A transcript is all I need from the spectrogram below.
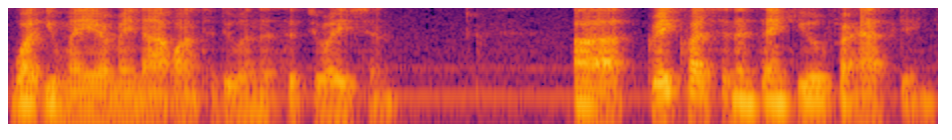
what you may or may not want to do in this situation. Uh, great question and thank you for asking.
